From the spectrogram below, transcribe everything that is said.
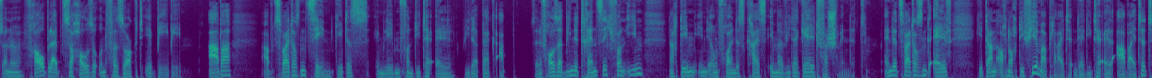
Seine Frau bleibt zu Hause und versorgt ihr Baby. Aber Ab 2010 geht es im Leben von Dieter L. wieder bergab. Seine Frau Sabine trennt sich von ihm, nachdem in ihrem Freundeskreis immer wieder Geld verschwindet. Ende 2011 geht dann auch noch die Firma pleite, in der Dieter L. arbeitet.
